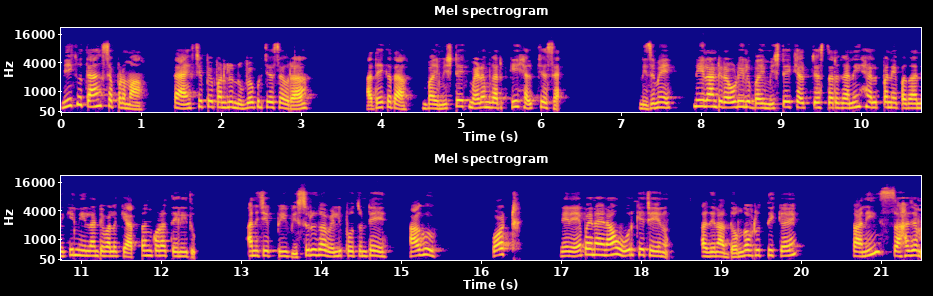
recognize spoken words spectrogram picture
నీకు థ్యాంక్స్ చెప్పడమా? థ్యాంక్స్ చెప్పే పనులు నువ్వెప్పుడు చేసావురా? అదే కదా బై మిస్టేక్ మేడం గారికి హెల్ప్ చేశా. నిజమే నీలాంటి రౌడీలు బై మిస్టేక్ హెల్ప్ చేస్తారు కానీ హెల్ప్ అనే పదానికి నీలాంటి వాళ్ళకి అర్థం కూడా తెలీదు అని చెప్పి విసురుగా వెళ్ళిపోతుంటే ఆగు. వాట్ నేనే పైనైనా ఊరికే చేయను. అది నా దొంగ వృత్తికే కానీ సహజం.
